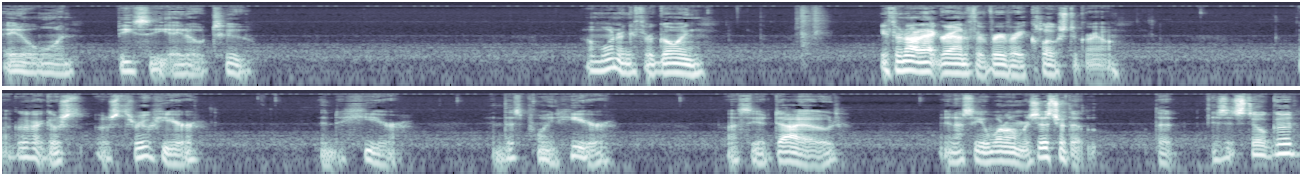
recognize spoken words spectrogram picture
801, BC 802. I'm wondering if they're going, if they're not at ground, if they're very, very close to ground. Look like it goes, goes through here, into here. And this point here, I see a diode, and I see a one ohm resistor that, that, is it still good?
